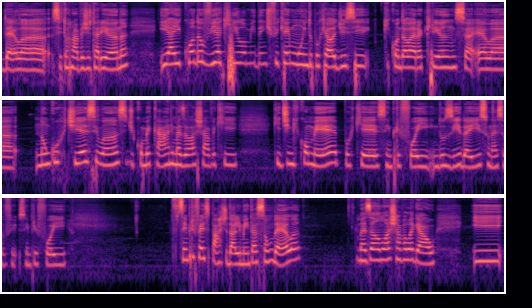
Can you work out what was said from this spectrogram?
dela se tornar vegetariana. E aí quando eu vi aquilo, eu me identifiquei muito, porque ela disse que quando ela era criança, ela não curtia esse lance de comer carne, mas ela achava que que tinha que comer, porque sempre foi induzida a isso, né? Sempre foi. Sempre fez parte da alimentação dela, mas ela não achava legal. E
